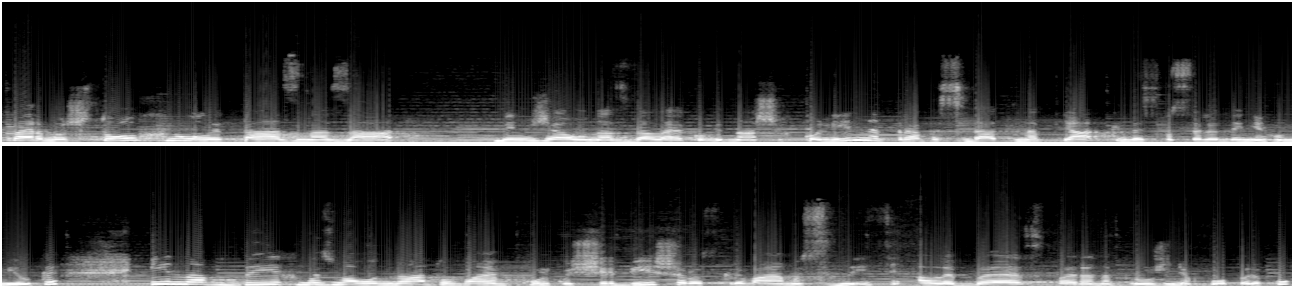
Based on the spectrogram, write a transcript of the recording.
Тепер ми штовхнули таз назад. Він вже у нас далеко від наших колін, не треба сідати на п'ятки, десь посередині гомілки. І на вдих ми знову надуваємо кульку ще більше, розкриваємо сідниці, але без перенапруження попереку.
